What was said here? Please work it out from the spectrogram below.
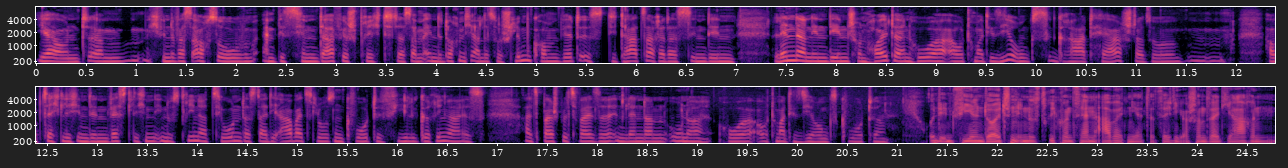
Ja, und ähm, ich finde, was auch so ein bisschen dafür spricht, dass am Ende doch nicht alles so schlimm kommen wird, ist die Tatsache, dass in den Ländern, in denen schon heute ein hoher Automatisierungsgrad herrscht, also äh, hauptsächlich in den westlichen Industrienationen, dass da die Arbeitslosenquote viel geringer ist als beispielsweise in Ländern ohne hohe Automatisierungsquote. Und in vielen deutschen Industriekonzernen arbeiten ja tatsächlich auch schon seit Jahren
